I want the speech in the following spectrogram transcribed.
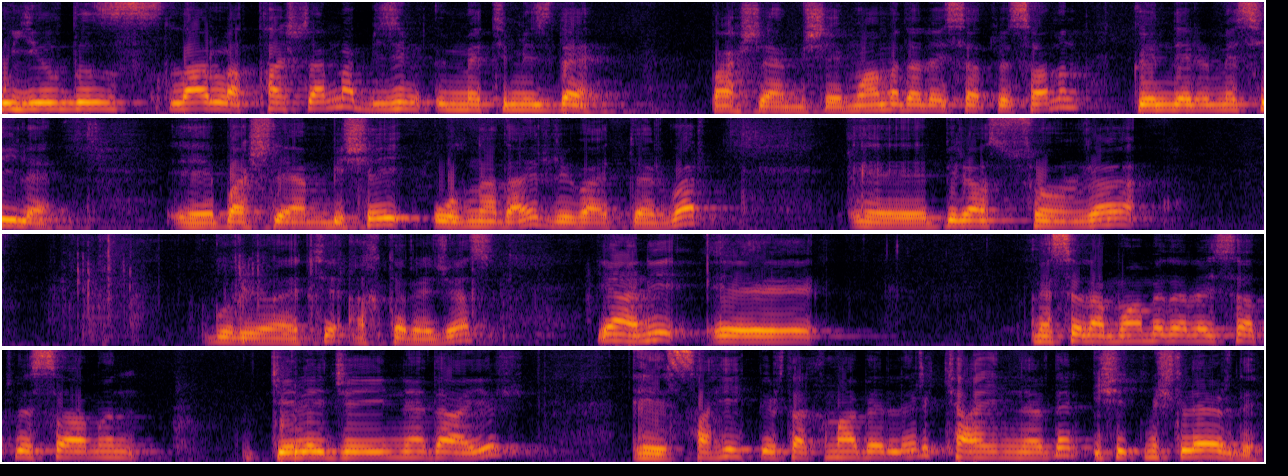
Bu yıldızlarla taşlanma bizim ümmetimizde başlayan bir şey. Muhammed Aleyhisselatü Vesselam'ın gönderilmesiyle e, başlayan bir şey olduğuna dair rivayetler var. E, biraz sonra bu rivayeti aktaracağız. Yani e, mesela Muhammed Aleyhisselatü Vesselam'ın geleceğine dair e, sahih bir takım haberleri kahinlerden işitmişlerdi.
